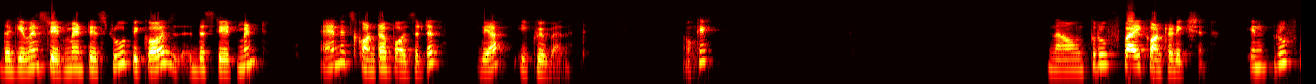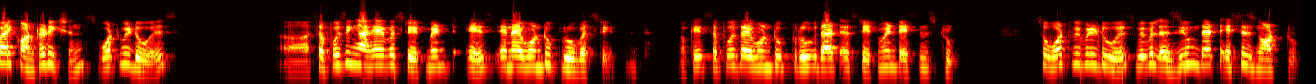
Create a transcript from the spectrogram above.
the given statement is true because the statement and its contrapositive they are equivalent. Okay. Now proof by contradiction. In proof by contradictions what we do is uh, supposing I have a statement S and I want to prove a statement. Okay, suppose I want to prove that a statement S is true so what we will do is we will assume that S is not true.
